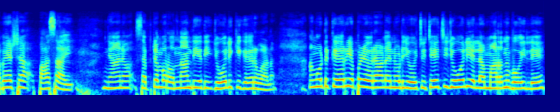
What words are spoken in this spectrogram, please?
അപേക്ഷ പാസ്സായി. ഞാൻ സെപ്റ്റംബർ ഒന്നാം തീയതി ജോലിക്ക് കയറുവാണ് അങ്ങോട്ട് കയറിയപ്പോഴേ ഒരാൾ എന്നോട് ചോദിച്ചു ചേച്ചി ജോലിയെല്ലാം മറന്നു പോയില്ലേ?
